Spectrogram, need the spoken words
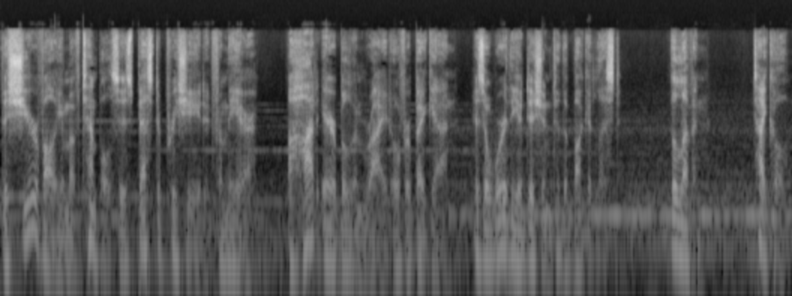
the sheer volume of temples is best appreciated from the air. A hot air balloon ride over Bagan is a worthy addition to the bucket list. 11. Tikal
